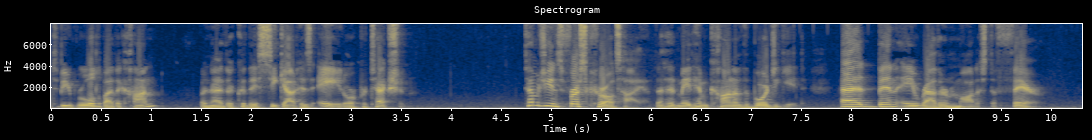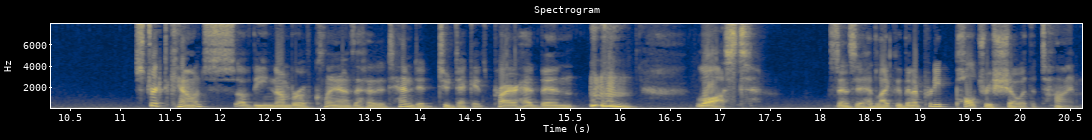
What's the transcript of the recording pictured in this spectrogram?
to be ruled by the Khan, but neither could they seek out his aid or protection. Temujin's first Kurultai, that had made him Khan of the Borjigid, had been a rather modest affair. Strict counts of the number of clans that had attended two decades prior had been lost, since it had likely been a pretty paltry show at the time.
